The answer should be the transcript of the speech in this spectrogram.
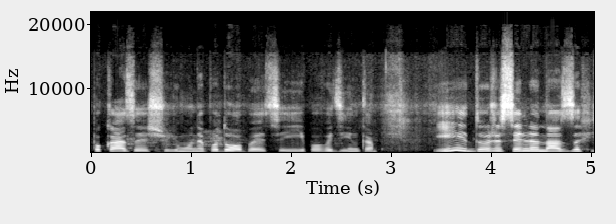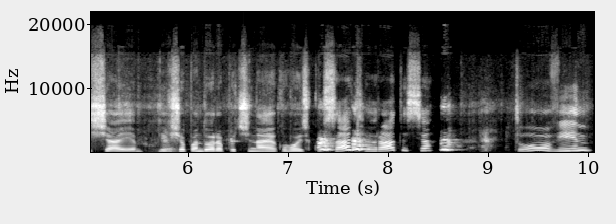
показує, що йому не подобається її поведінка. І дуже сильно нас захищає. Якщо Пандора починає когось кусати, гратися, то він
